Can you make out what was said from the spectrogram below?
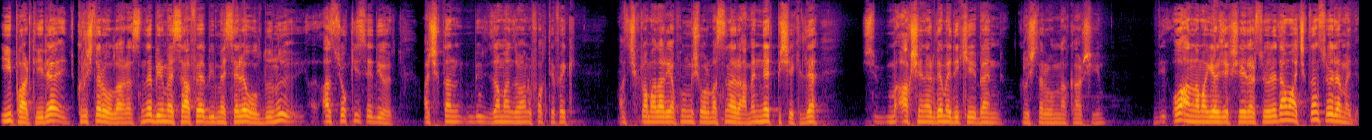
İyi Parti ile Kılıçdaroğlu arasında bir mesafe, bir mesele olduğunu az çok hissediyoruz. Açıktan zaman zaman ufak tefek açıklamalar yapılmış olmasına rağmen net bir şekilde Akşener demedi ki ben Kılıçdaroğlu'na karşıyım. O anlama gelecek şeyler söyledi ama açıktan söylemedi.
